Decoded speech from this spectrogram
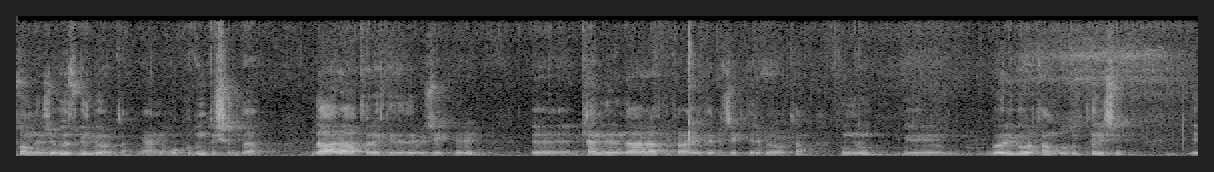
son derece özgür bir ortam. Yani okulun dışında daha rahat hareket edebilecekleri, e, kendilerini daha rahat ifade edebilecekleri bir ortam. Bunu e, böyle bir ortam buldukları için e,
